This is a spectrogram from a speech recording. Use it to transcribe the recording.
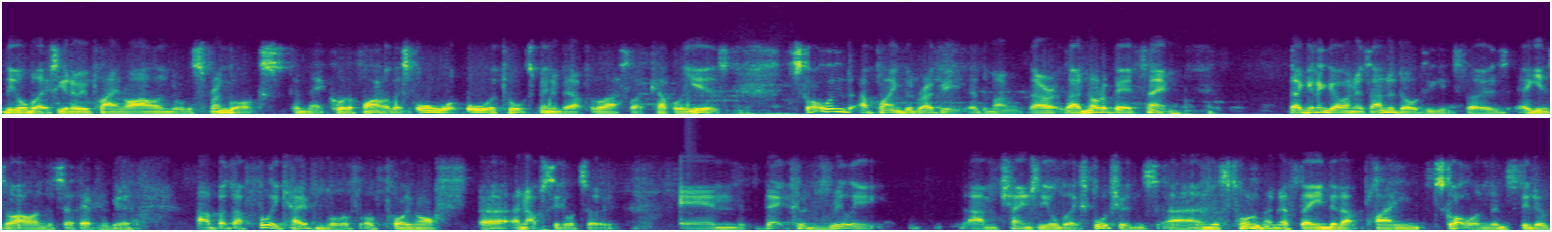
the All Blacks are going to be playing Ireland or the Springboks in that quarter final. That's all all the talk's been about for the last like couple of years. Scotland are playing good rugby at the moment. They're they're not a bad team. They're going to go in as underdogs against those against Ireland and South Africa. Uh, but they're fully capable of, of pulling off uh, an upset or two. And that could really um, change the All Blacks' fortunes uh, in this tournament if they ended up playing Scotland instead of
